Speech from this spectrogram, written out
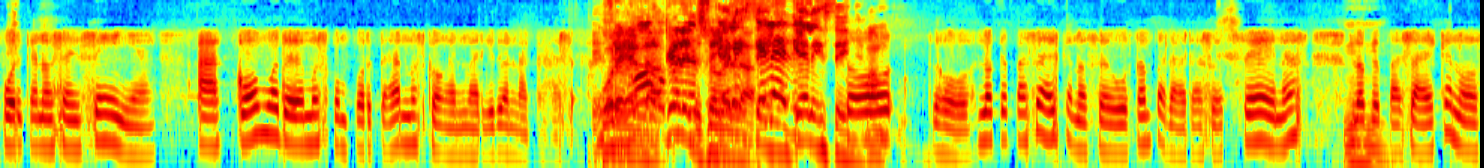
porque nos enseñan a cómo debemos comportarnos con el marido en la casa. Por ejemplo. ¿qué le Pero ¿Qué enseña? ¿Qué le ¿Qué le enseña? Todo, todo. Lo que pasa es que no se usan palabras obscenas. Lo que pasa es que no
